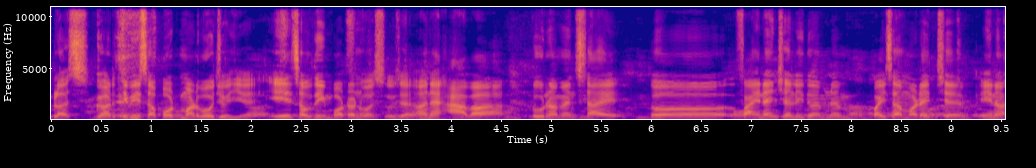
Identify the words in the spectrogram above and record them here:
પ્લસ ઘરથી બી સપોર્ટ મળવો જોઈએ. એ સૌથી ઇમ્પોર્ટન્ટ વસ્તુ છે. અને આવા ટુર્નામેન્ટ્સ થાય તો ફાઇનાન્શિયલી તો એમને પૈસા મળે જ છે. એના,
